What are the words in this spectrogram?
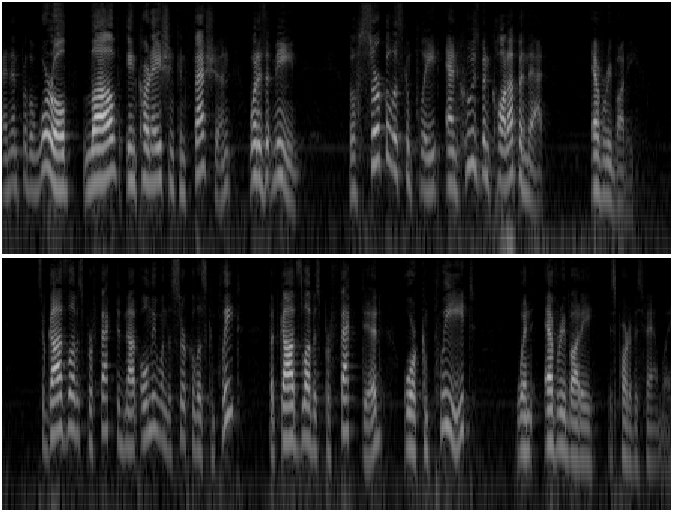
and then for the world, love, incarnation, confession, what does it mean? The circle is complete, and who's been caught up in that? Everybody. So God's love is perfected not only when the circle is complete, but God's love is perfected or complete when everybody is part of his family.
